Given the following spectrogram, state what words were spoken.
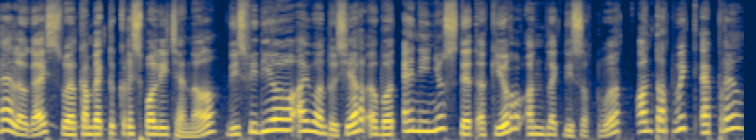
Hello guys, welcome back to Chris Poli channel. This video I want to share about any news that occur on Black Desert World on 3rd week April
